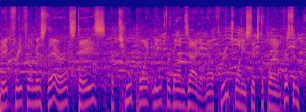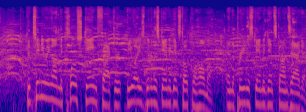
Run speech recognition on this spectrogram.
Big free throw miss there. Stays a two-point lead for Gonzaga. Now 3.26 to play. And Kristen, continuing on the close game factor, BYU's been in this game against Oklahoma and the previous game against Gonzaga.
